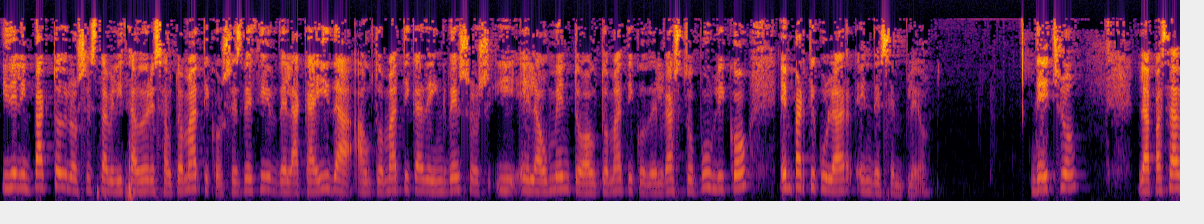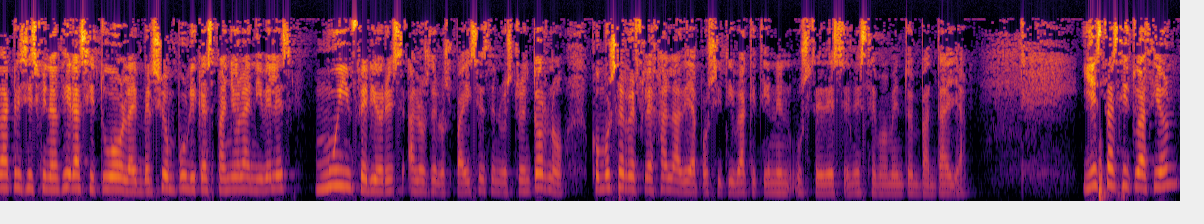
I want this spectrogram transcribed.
y del impacto de los estabilizadores automáticos, es decir, de la caída automática de ingresos y el aumento automático del gasto público, en particular en desempleo. De hecho, la pasada crisis financiera situó la inversión pública española a niveles muy inferiores a los de los países de nuestro entorno, como se refleja en la diapositiva que tienen ustedes en este momento en pantalla. Y esta situación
